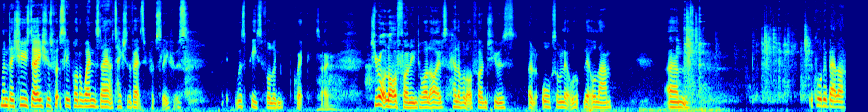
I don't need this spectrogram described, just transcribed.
Monday, Tuesday, she was put to sleep on the Wednesday. I take her to the vet to be put to sleep. It was, was peaceful and quick, so she brought a lot of fun into our lives, hell of a lot of fun. She was an awesome little little lamb. Um, we called her Bella.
